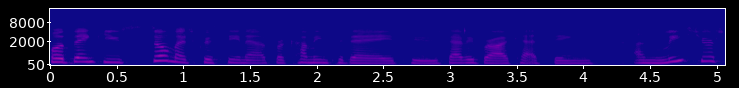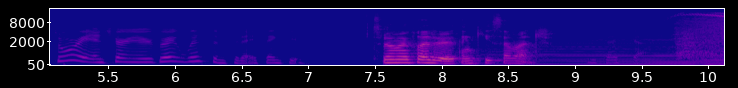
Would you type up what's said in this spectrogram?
Well, thank you so much, Christina, for coming today to Savvy Broadcasting's Unleash Your Story and sharing your great wisdom today. Thank you. It's been my pleasure. Thank you so much. You betcha.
